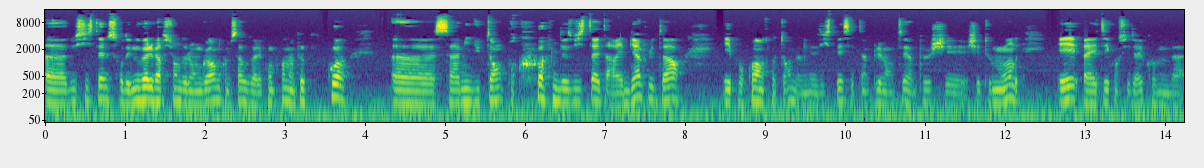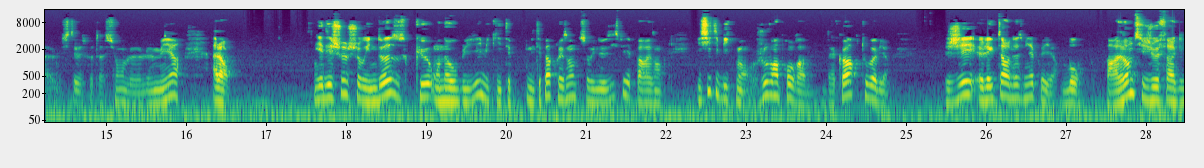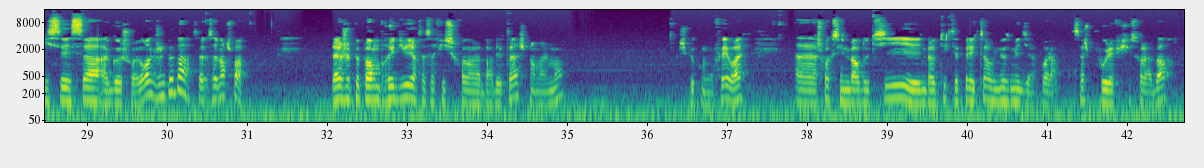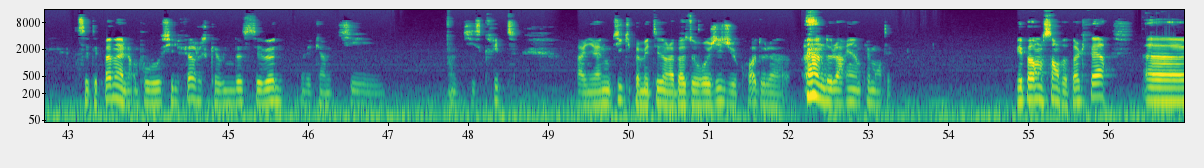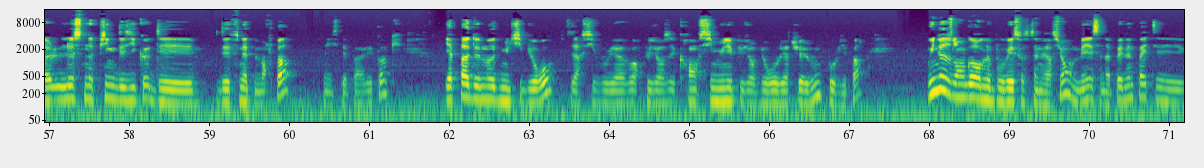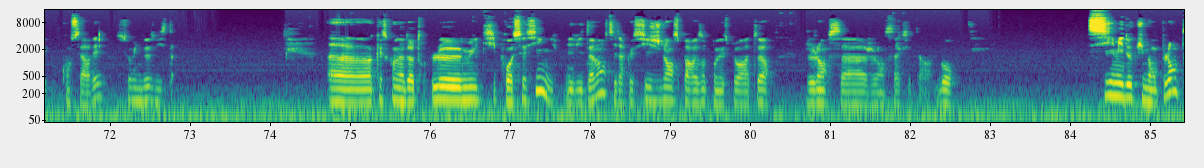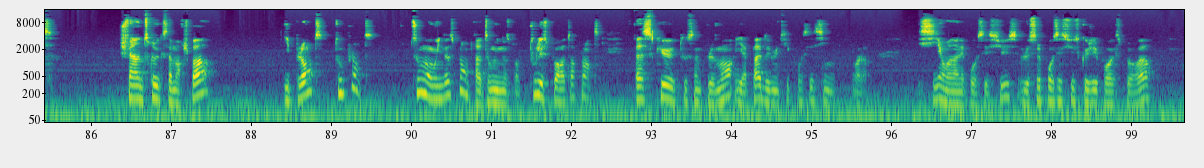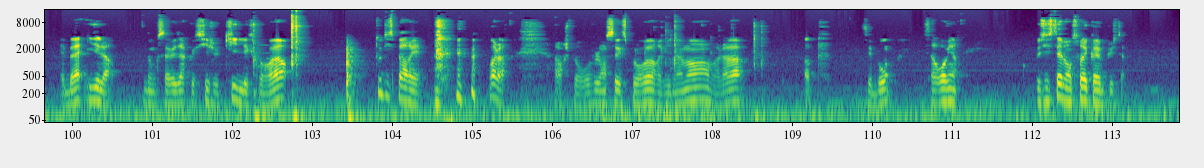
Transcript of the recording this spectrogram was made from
euh, du système sur des nouvelles versions de Longhorn. Comme ça, vous allez comprendre un peu pourquoi euh, ça a mis du temps, pourquoi Windows Vista est arrivé bien plus tard, et pourquoi entre temps ben, Windows XP s'est implémenté un peu chez, tout le monde et a été considéré comme bah, le système d'exploitation le meilleur. Alors, il y a des choses sur Windows qu'on a oubliées mais qui n'étaient pas présentes sur Windows XP par exemple. Ici typiquement, j'ouvre un programme, d'accord, tout va bien. J'ai lecteur Windows Media Player. Bon, par exemple, si je veux faire glisser ça à gauche ou à droite, je ne peux pas, ça, ne marche pas. Là, je peux pas en réduire, ça s'affichera dans la barre des tâches normalement. Je sais plus comment on fait, bref. Euh, je crois que c'est une barre d'outils une barre d'outils qui s'appelle lecteur Windows Media. Voilà, ça je pouvais l'afficher sur la barre. C'était pas mal, on pouvait aussi le faire jusqu'à Windows 7 avec un petit un petit script. il y a un outil qui permettait dans la base de registre, je crois, de la, réimplémenter. Mais par exemple ça on peut pas le faire. Euh, le snapping des, des, des fenêtres ne marche pas, n'existait pas à l'époque. Il n'y a pas de mode multi-bureau, c'est-à-dire que si vous voulez avoir plusieurs écrans, simuler plusieurs bureaux virtuels, vous ne pouviez pas. Windows Longhorn le pouvait sur certaines versions, mais ça n'a même pas été conservé sur Windows Vista. Euh, qu'est-ce qu'on a d'autre? Le multiprocessing, évidemment, c'est-à-dire que si je lance par exemple mon explorateur, je lance ça, je lance ça, etc. Bon. Si mes documents plantent, je fais un truc, ça marche pas, il plante, tout plante. Tout mon Windows plante, enfin tout Windows plante, tout l'explorateur plante. Parce que, tout simplement, il n'y a pas de multiprocessing. Voilà. Ici, on va dans les processus. Le seul processus que j'ai pour Explorer, eh ben, il est là. Donc ça veut dire que si je kill l'Explorer, disparaît. voilà. Alors je peux relancer Explorer évidemment, voilà. Hop, c'est bon, ça revient. le système en soi est quand même plus stable.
